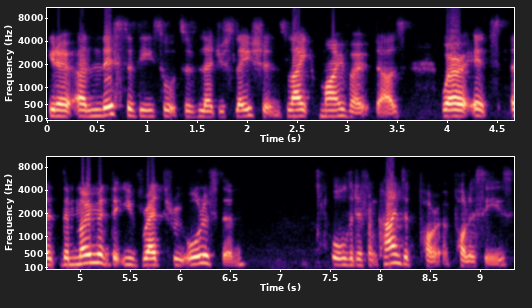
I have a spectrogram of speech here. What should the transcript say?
you know a list of these sorts of legislations like my vote does where it's at the moment that you've read through all of them all the different kinds of po- policies,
